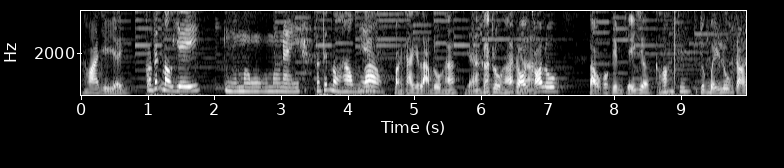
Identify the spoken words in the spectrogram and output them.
hoa gì vậy? Con thích màu gì? Màu màu này. Con thích màu hồng Dạ. phải không? Bạn trai làm luôn hả? Dạ. Kết luôn hả? Rồi Dạ. có luôn đầu có kim chỉ chưa? Có chứ. Chuẩn bị luôn trời.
